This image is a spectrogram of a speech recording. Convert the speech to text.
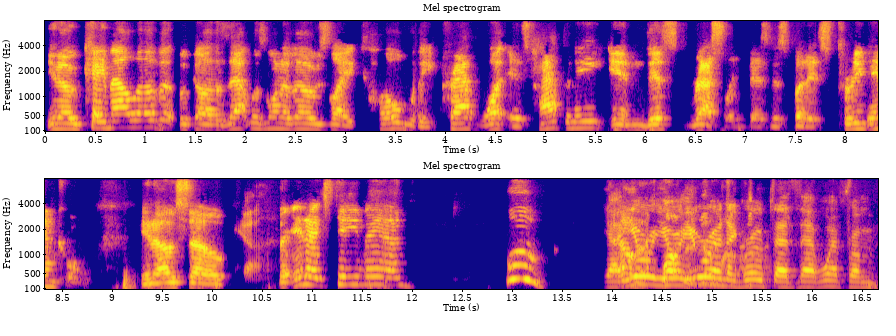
you know, came out of it because that was one of those like, holy crap, what is happening in this wrestling business? But it's pretty damn cool, you know. So, yeah. but NXT, man, woo. Yeah, you were you were, you were in the group that that went from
